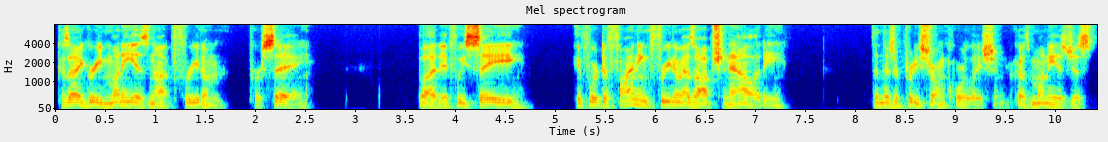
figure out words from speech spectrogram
because I agree, money is not freedom per se. But if we say, if we're defining freedom as optionality, then there's a pretty strong correlation because money is just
